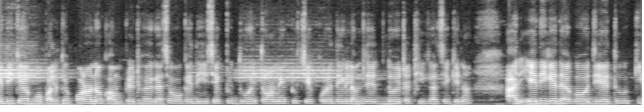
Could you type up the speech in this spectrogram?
এদিকে গোপালকে পড়ানো কমপ্লিট হয়ে গেছে, ওকে দিয়েছি একটু দই। তো আমি একটু চেক করে দেখলাম যে দইটা ঠিক আছে কিনা। আর এদিকে দেখো যেহেতু কি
